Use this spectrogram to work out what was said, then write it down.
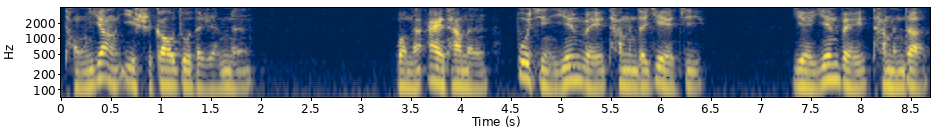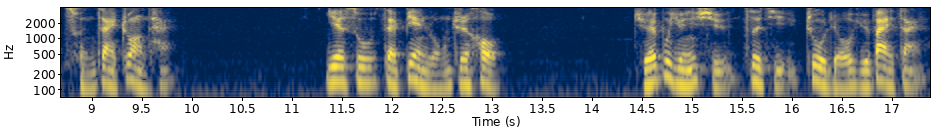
同样意识高度的人们。我们爱他们。不仅因为他们的业绩，也因为他们的存在状态。耶稣在变容之后，绝不允许自己驻留于外在。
